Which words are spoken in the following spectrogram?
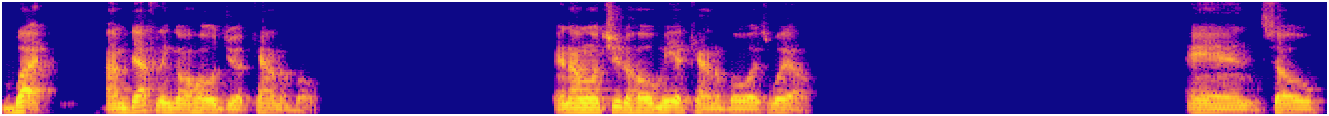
But I'm definitely going to hold you accountable. And I want you to hold me accountable as well. And so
